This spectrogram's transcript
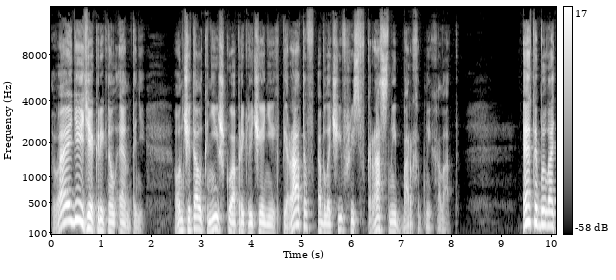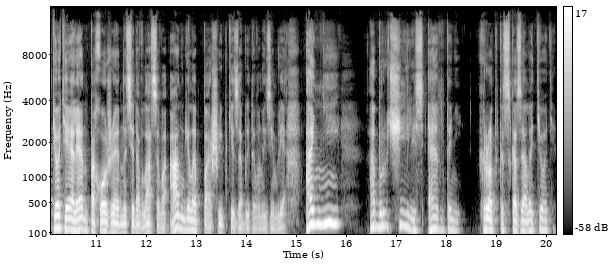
«Войдите!» — крикнул Энтони. Он читал книжку о приключениях пиратов, облачившись в красный бархатный халат. Это была тетя Элен, похожая на седовласого ангела, по ошибке забытого на земле. «Они обручились, Энтони», — кротко сказала тетя.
